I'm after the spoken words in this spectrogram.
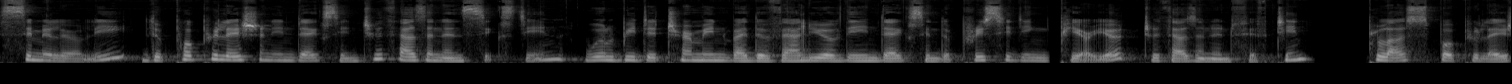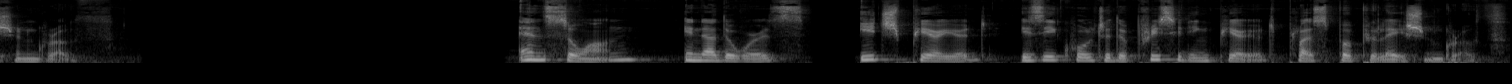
Similarly, the population index in 2016 will be determined by the value of the index in the preceding period, 2015, plus population growth. And so on. In other words, each period is equal to the preceding period plus population growth.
